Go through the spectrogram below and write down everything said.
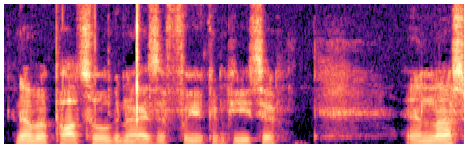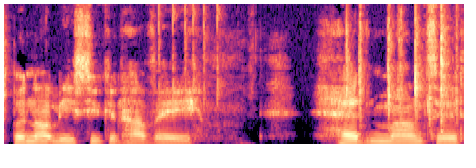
You can have a parts organizer for your computer. And last but not least you can have a head mounted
